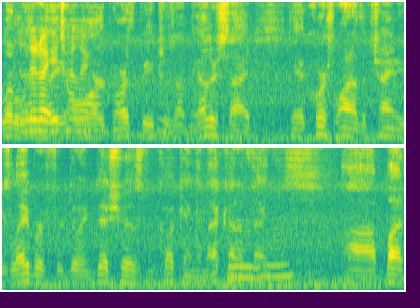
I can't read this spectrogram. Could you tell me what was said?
Little, Little Italy, Italy. or North Beach was on the other side. They of course wanted the Chinese labor for doing dishes and cooking and that kind of thing. Mm-hmm. Uh, but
